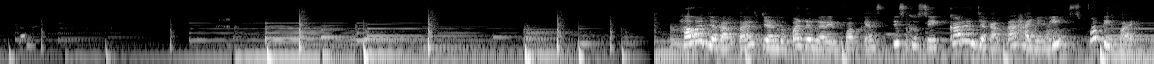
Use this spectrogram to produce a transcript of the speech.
Halo Jakarta, jangan lupa dengerin podcast diskusi Koran Jakarta hanya di Spotify.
